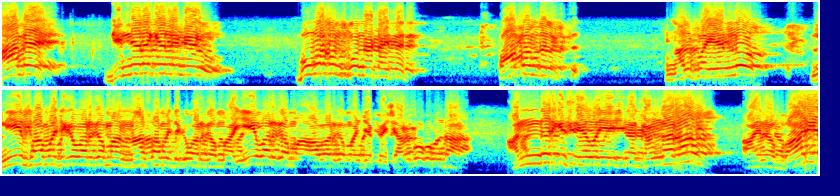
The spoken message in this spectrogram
ఆమె గిన్నెలకెళ్ళి మీరు బువ్వ గుంజుకున్నట్టయితే పాపం కలుగుతుంది నలభై ఏళ్ళు నీ సామాజిక వర్గమా నా సామాజిక వర్గమా ఈ వర్గమా ఆ వర్గం అని చెప్పేసి అనుకోకుండా అందరికి సేవ చేసిన గంగారాం ఆయన భార్య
